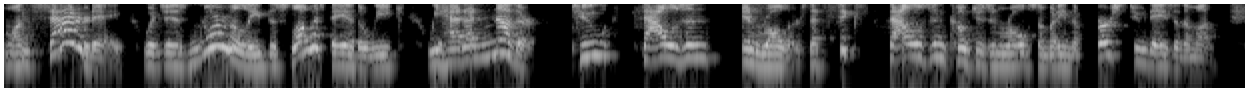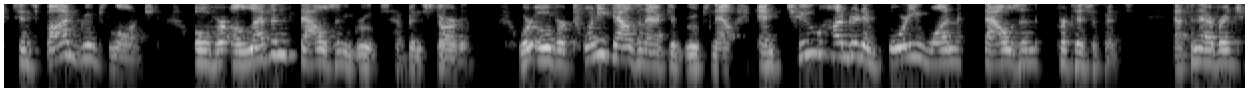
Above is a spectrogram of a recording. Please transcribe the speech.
on Saturday, which is normally the slowest day of the week, we had another 2,000 enrollers. That's 6,000 coaches enrolled somebody in the first two days of the month. Since BOD Groups launched, over 11,000 groups have been started. We're over 20,000 active groups now and 241,000 participants. That's an average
